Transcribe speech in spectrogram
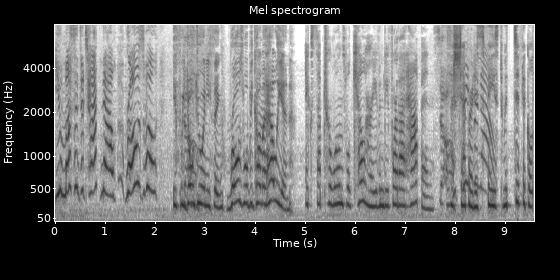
You mustn't attack now. Rose will. If we don't do anything, Rose will become a Hellion. Except her wounds will kill her even before that happens. The Shepherd is faced with difficult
